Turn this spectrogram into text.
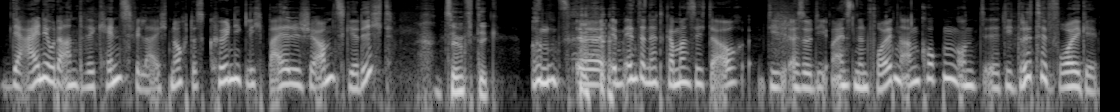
der eine oder andere kennt es vielleicht noch, das königlich bayerische Amtsgericht. Zünftig. Und äh, im Internet kann man sich da auch die, also die einzelnen Folgen angucken. Und äh, die dritte Folge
